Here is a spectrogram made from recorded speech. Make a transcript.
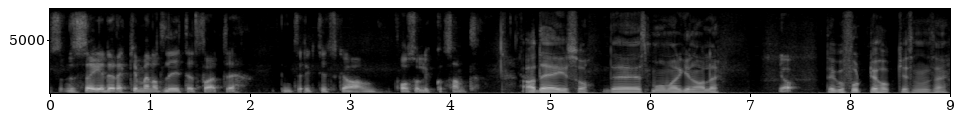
som du säger, det räcker med något litet för att det inte riktigt ska vara så lyckosamt. Ja, det är ju så. Det är små marginaler. Ja. Det går fort i hockey som man säger.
